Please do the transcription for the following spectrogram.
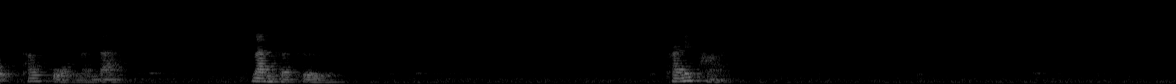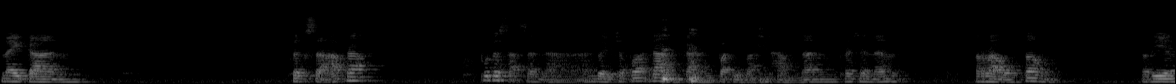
กทั้งปวงนั้นได้ นั่นก็คือ พระนิพพาน ในการศึกษาพระพุทธศาสนาโดยเฉพาะด้านการปฏิบัติธรรมนั้น เพราะฉะนั้นเราต้องเรียน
